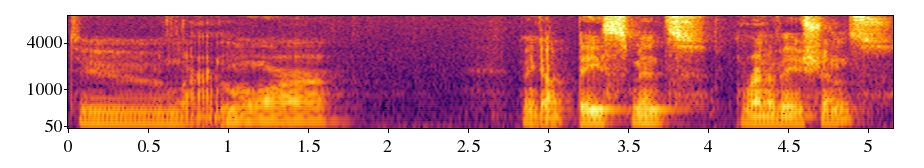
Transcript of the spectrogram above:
Do learn more. We got basement renovations.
